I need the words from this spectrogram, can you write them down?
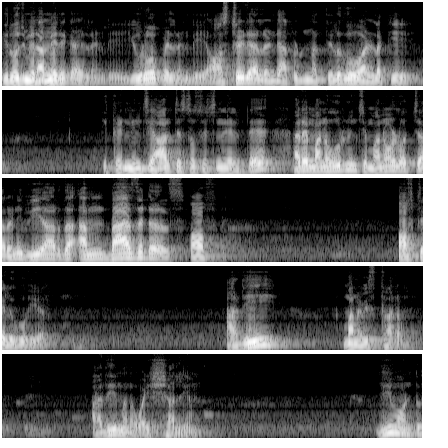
ఈరోజు మీరు అమెరికా వెళ్ళండి యూరోప్ వెళ్ళండి ఆస్ట్రేలియా వెళ్ళండి అక్కడున్న తెలుగు వాళ్ళకి ఇక్కడి నుంచి ఆర్టిస్ట్ అసోసియేషన్ వెళ్తే అరే మన ఊరు నుంచి మనోళ్ళు వచ్చారని we're the ambassadors of of Telugu here అది మన విస్తారం. అది మన వైశాల్యం. We want to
